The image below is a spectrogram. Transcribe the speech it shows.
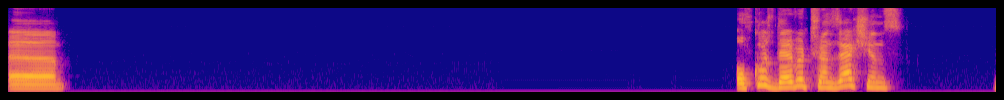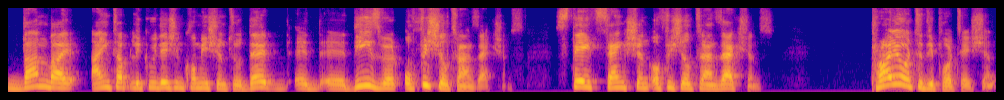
um, of course, there were transactions done by Aintab Liquidation Commission too. That, uh, uh, these were official transactions, state-sanctioned official transactions. Prior to deportation,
